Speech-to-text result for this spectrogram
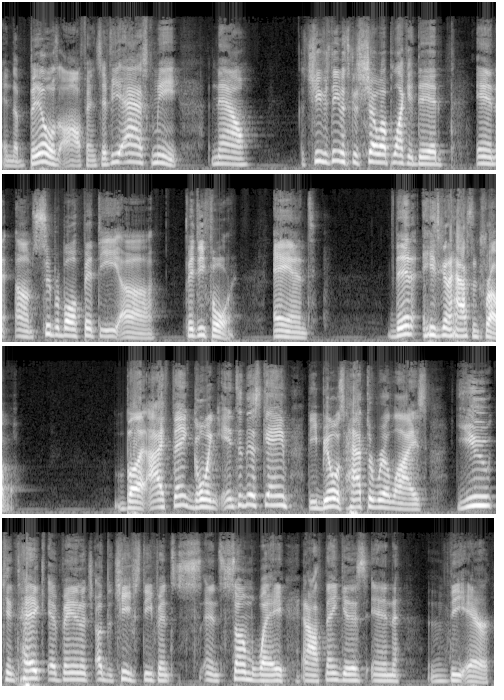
and the Bills offense. If you ask me, now the Chiefs defense could show up like it did in um, Super Bowl 50, uh, 54. And then he's going to have some trouble. But I think going into this game, the Bills have to realize you can take advantage of the Chiefs defense in some way, and I think it is in the air.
